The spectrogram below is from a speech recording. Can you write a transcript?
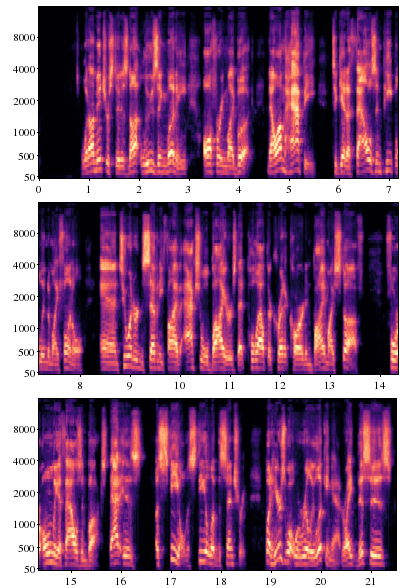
what i'm interested is not losing money offering my book now i'm happy to get a thousand people into my funnel and 275 actual buyers that pull out their credit card and buy my stuff for only a thousand bucks. That is a steal, the steal of the century. But here's what we're really looking at, right? This is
